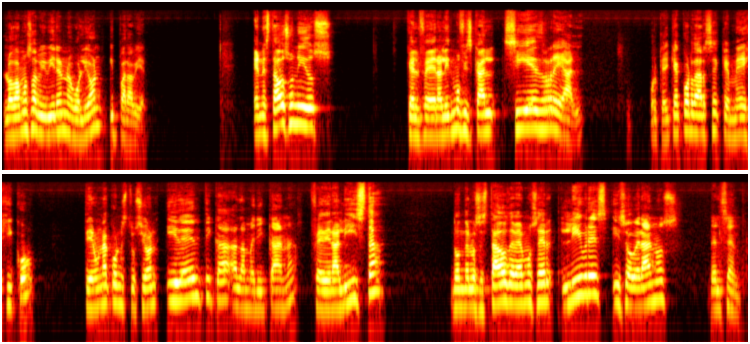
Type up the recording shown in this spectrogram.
Lo vamos a vivir en Nuevo León y para bien. En Estados Unidos, que el federalismo fiscal sí es real, porque hay que acordarse que México tiene una constitución idéntica a la americana, federalista, donde los estados debemos ser libres y soberanos del centro.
